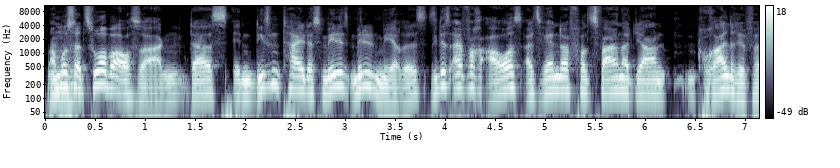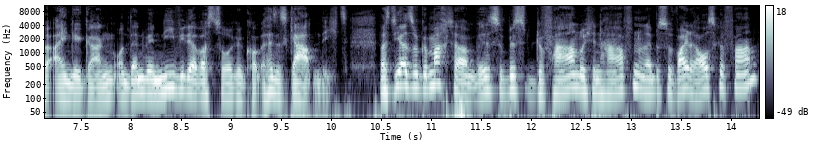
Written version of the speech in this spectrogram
Man mhm. muss dazu aber auch sagen, dass in diesem Teil des Mittelmeeres sieht es einfach aus, als wären da vor 200 Jahren Korallenriffe eingegangen und dann wäre nie wieder was zurückgekommen. Das heißt, es gab nichts. Was die also gemacht haben, ist, du bist gefahren durch den Hafen und dann bist du weit rausgefahren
